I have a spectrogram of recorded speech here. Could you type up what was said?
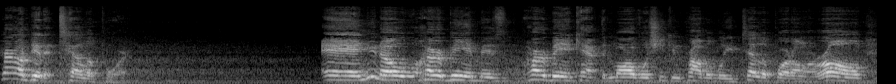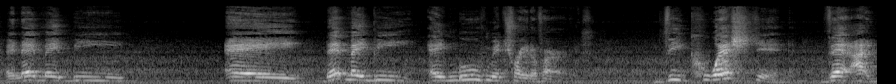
Carol did a teleport. And you know, her being Ms. her being Captain Marvel, she can probably teleport on her own, and that may be a that may be a movement trait of hers. The question that I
